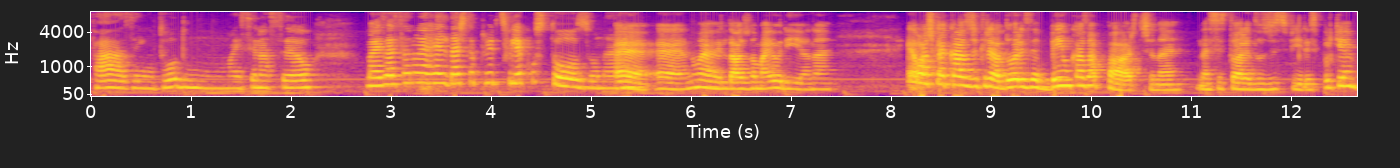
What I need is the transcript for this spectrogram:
fazem toda uma encenação, mas essa não é a realidade, porque o desfile é custoso, né? É, é, não é a realidade da maioria, né? Eu acho que a Casa de Criadores é bem um caso à parte, né? Nessa história dos desfiles, porque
